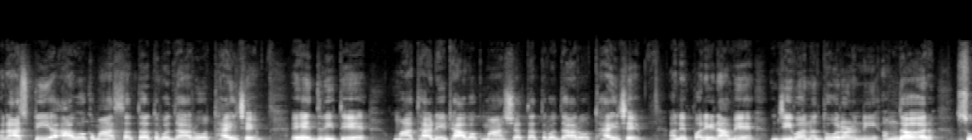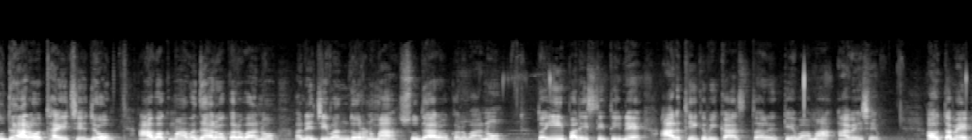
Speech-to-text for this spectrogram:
રાષ્ટ્રીય આવકમાં સતત વધારો થાય છે, એ જ રીતે માથાદીઠ આવકમાં સતત વધારો થાય છે અને પરિણામે જીવન ધોરણની અંદર સુધારો થાય છે. જો આવકમાં વધારો કરવાનો અને જીવન ધોરણમાં સુધારો કરવાનો. તો એ પરિસ્થિતિને આર્થિક વિકાસ તરીકે કહેવામાં આવે છે. હવે તમે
